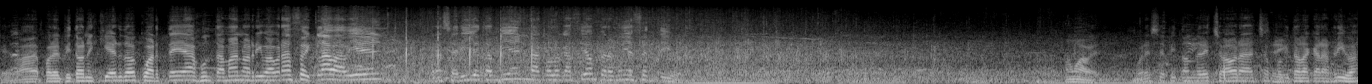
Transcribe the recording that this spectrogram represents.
Que va por el pitón izquierdo, cuartea, junta mano, arriba brazo y clava bien. Traserillo también, la colocación, pero muy efectivo. Vamos a ver. Por ese pitón derecho ahora echa un Sí. poquito la cara arriba.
